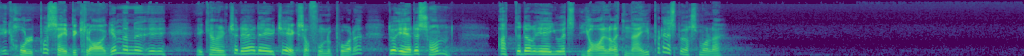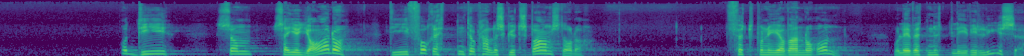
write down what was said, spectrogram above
jeg holder på å si beklager, men jeg, jeg, kan ikke det. Det er jo ikke jeg som har funnet på det. Da er det sånn at det er jo et ja eller et nei på det spørsmålet. Og de som sier ja, da, de får retten til å kalles Guds barn, står der født på ny av vann og ånd, og leve et nytt liv i lyset,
